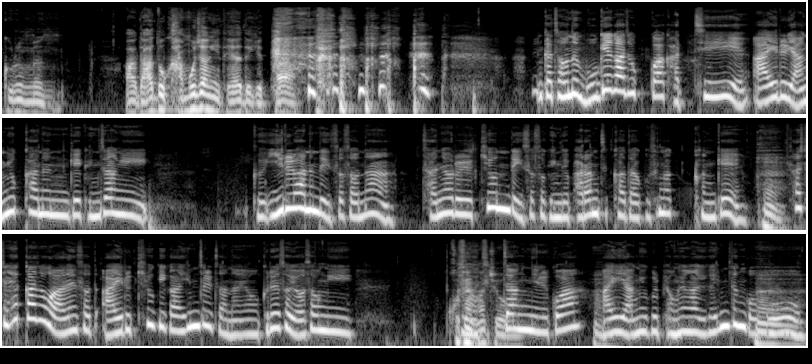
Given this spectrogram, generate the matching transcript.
그러면 아 나도 가모장이 돼야 되겠다. 그러니까 저는 모계 가족과 같이 아이를 양육하는 게 굉장히 그 일을 하는 데 있어서나 자녀를 키우는 데 있어서 굉장히 바람직하다고 생각한 게 예. 사실 핵가족 안에서 아이를 키우기가 힘들잖아요. 그래서 여성이 고생하죠. 그 직장 일과 음. 아이 양육을 병행하기가 힘든 거고 네.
